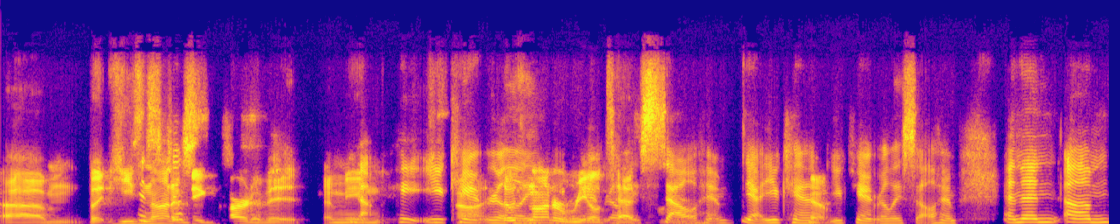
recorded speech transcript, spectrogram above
um, but he's it's not just, a big part of it. I mean, no, he, you can't not, really. So it's not a real really test. Sell him. Yeah, you can't. No. You can't really sell him. And then, um,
